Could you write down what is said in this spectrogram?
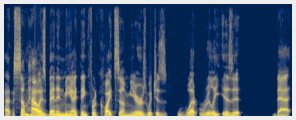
uh, somehow has been in me i think for quite some years which is what really is it that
